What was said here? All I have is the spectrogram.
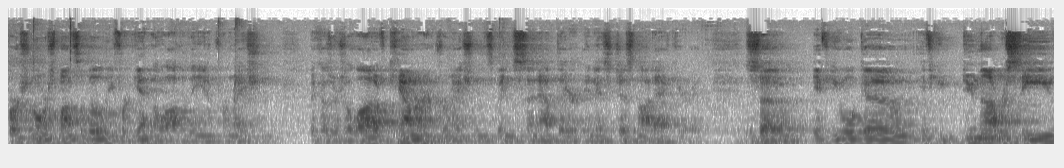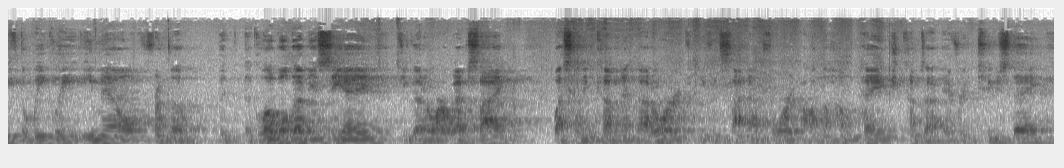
personal responsibility for getting a lot of the information because there's a lot of counter information that's being sent out there and it's just not accurate. So if you will go, if you do not receive the weekly email from the, the, the global WCA, if you go to our website, wesleyancovenant.org, you can sign up for it on the homepage. It comes out every Tuesday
